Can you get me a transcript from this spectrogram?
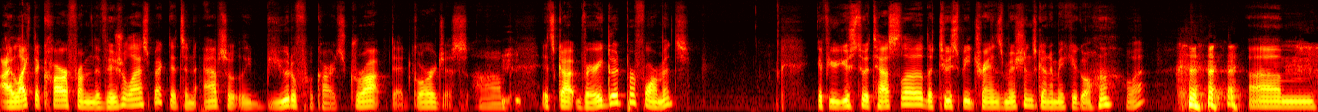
I like the car from the visual aspect. It's an absolutely beautiful car. It's drop dead gorgeous. Um, it's got very good performance. If you're used to a Tesla, the two-speed transmission is going to make you go, "Huh, what?" um,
